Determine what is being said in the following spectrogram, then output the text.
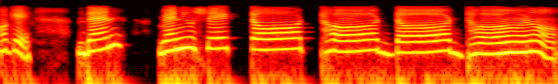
okay? Then when you say ta tha da dha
